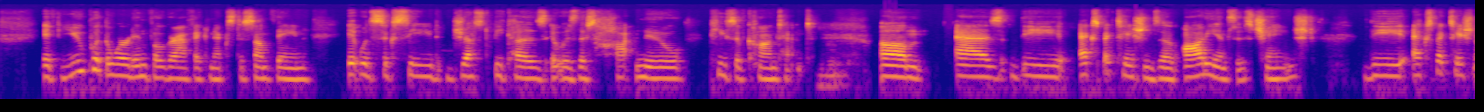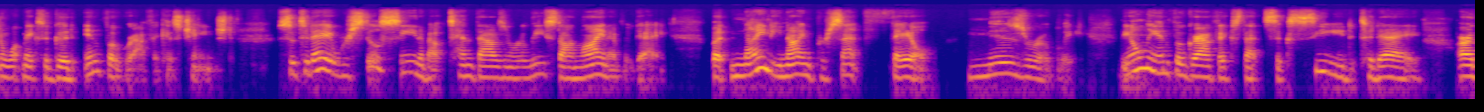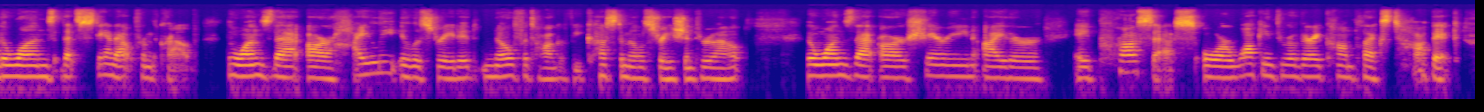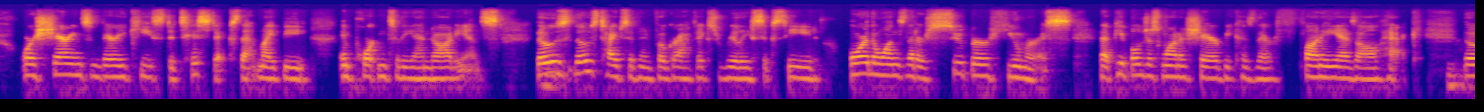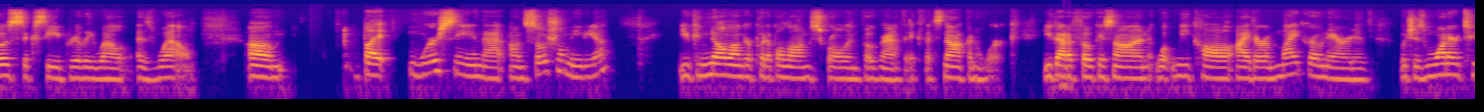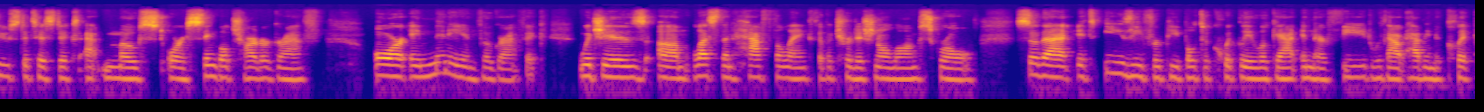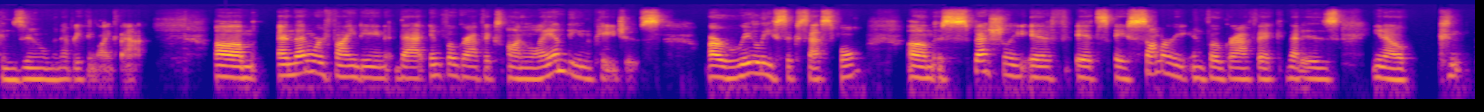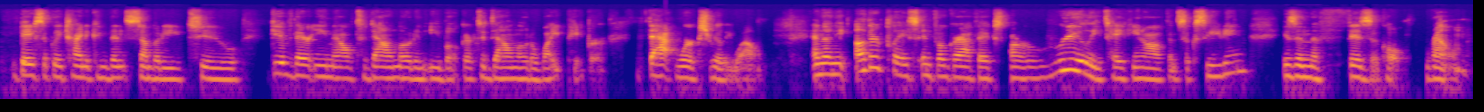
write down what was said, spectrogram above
if you put the word infographic next to something, it would succeed just because it was this hot new piece of content. Mm-hmm. Um, as the expectations of audiences changed, the expectation of what makes a good infographic has changed. So today we're still seeing about 10,000 released online every day, but 99% fail miserably. The hmm. only infographics that succeed today are the ones that stand out from the crowd, the ones that are highly illustrated, no photography, custom illustration throughout, the ones that are sharing either a process or walking through a very complex topic or sharing some very key statistics that might be important to the end audience. Those, those types of infographics really succeed, or the ones that are super humorous that people just want to share because they're funny as all heck. Mm-hmm. Those succeed really well as well. Um, but we're seeing that on social media, you can no longer put up a long scroll infographic. That's not going to work. You got to focus on what we call either a micro narrative, which is one or two statistics at most, or a single charter graph, or a mini infographic, which is um, less than half the length of a traditional long scroll, so that it's easy for people to quickly look at in their feed without having to click and zoom and everything like that. Um, and then we're finding that infographics on landing pages are really successful, um, especially if it's a summary infographic that is, you know, con- basically trying to convince somebody to give their email to download an ebook or to download a white paper. That works really well. And then the other place infographics are really taking off and succeeding is in the physical realm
